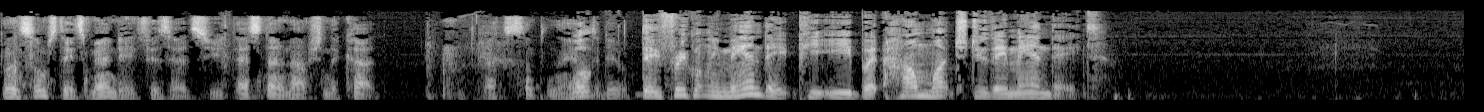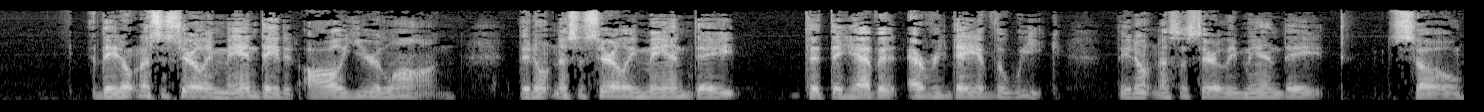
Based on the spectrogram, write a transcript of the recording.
Well, in some states mandate phys ed, so you, that's not an option to cut. That's something they have well, to do. they frequently mandate PE, but how much do they mandate? They don't necessarily mandate it all year long. They don't necessarily mandate that they have it every day of the week. They don't necessarily mandate so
